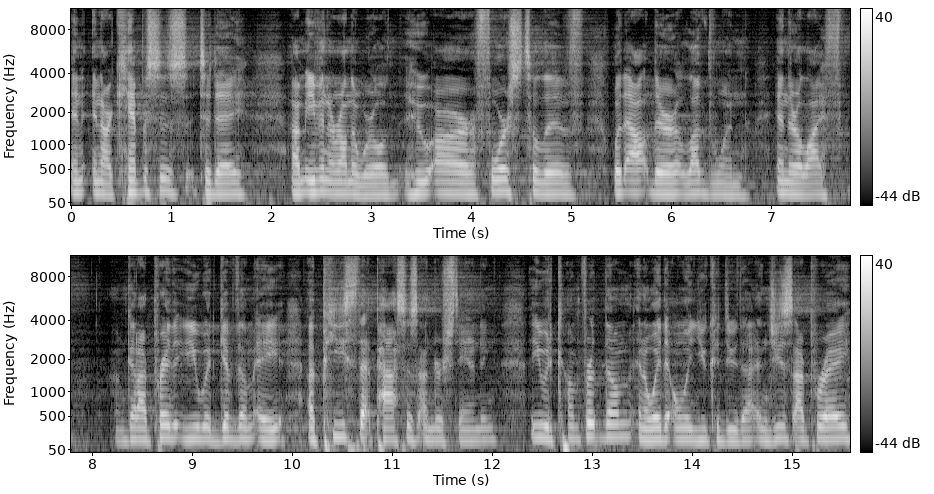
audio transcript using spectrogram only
and in our campuses today um, even around the world, who are forced to live without their loved one in their life. Um, God, I pray that you would give them a, a peace that passes understanding, that you would comfort them in a way that only you could do that. And Jesus, I pray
